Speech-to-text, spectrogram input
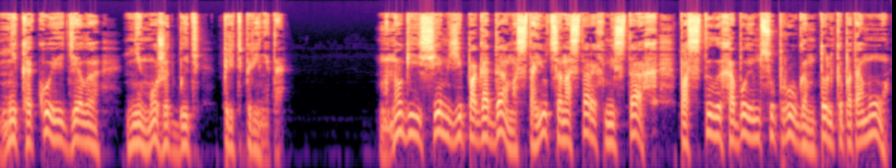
никакое дело не может быть предпринято. Многие семьи по годам остаются на старых местах, постылых обоим супругам только потому,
